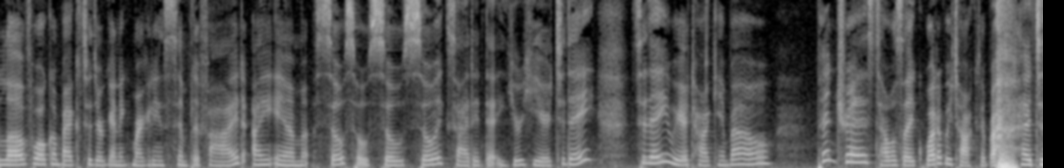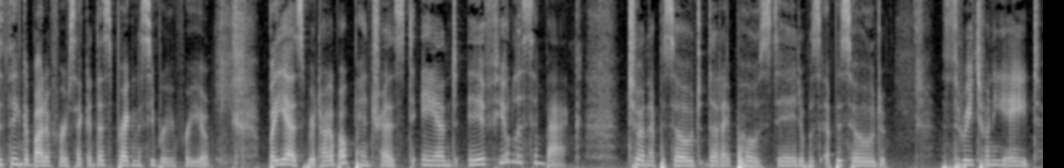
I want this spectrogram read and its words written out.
love. Welcome back to the Organic Marketing Simplified. I am so, so, so, so excited that you're here today. Today, we are talking about Pinterest. I was like, what are we talking about? I had to think about it for a second. That's pregnancy brain for you. But yes, we're talking about Pinterest. And if you listen back to an episode that I posted, it was episode 328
